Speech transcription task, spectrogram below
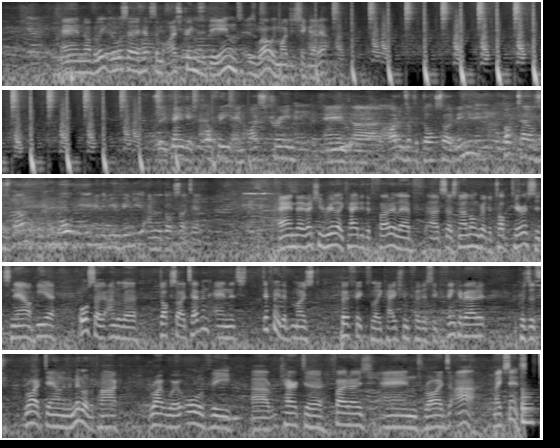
And I believe they also have some ice creams at the end as well. We might just check that out. So you can get coffee and ice cream and uh, items off the Dockside menu, cocktails as well, all here in the new venue under the Dockside Tavern. And they've actually relocated the photo lab, uh, so it's no longer at the top terrace, it's now here also under the Dockside Tavern, and it's definitely the most perfect location for this if you think about it, because it's right down in the middle of the park, right where all of the uh, character photos and rides are. Makes sense.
